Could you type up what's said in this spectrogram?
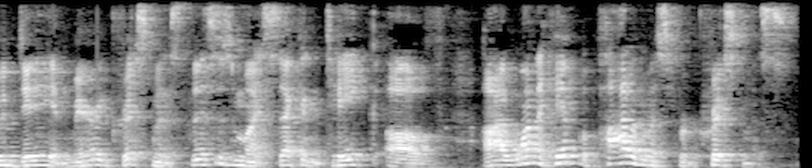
Good day and Merry Christmas. This is my second take of I Want a Hippopotamus for Christmas.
